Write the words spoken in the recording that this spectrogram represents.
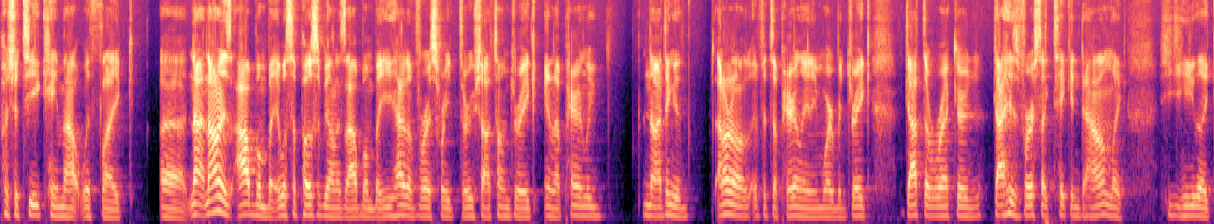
Pusha T came out with like uh not not on his album, but it was supposed to be on his album. But he had a verse where he threw shots on Drake, and apparently no, I think it, I don't know if it's apparently anymore, but Drake got the record, got his verse like taken down, like he, he like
